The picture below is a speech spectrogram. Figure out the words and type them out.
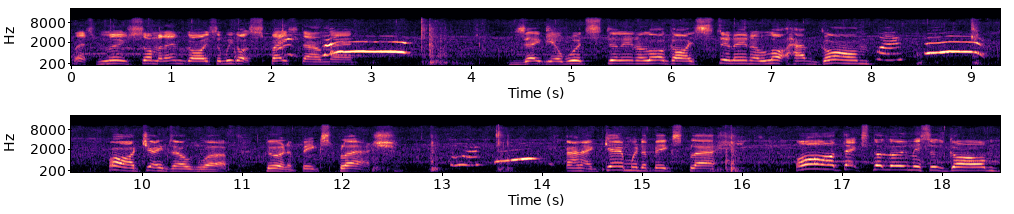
Let's move some of them guys so we got space down there. Xavier Woods still in. A lot of guys still in. A lot have gone. Oh, James Ellsworth doing a big splash. And again with a big splash. Oh, Dexter Lumis has gone.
